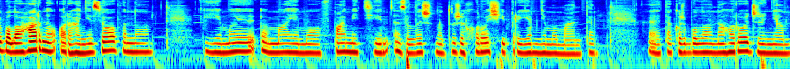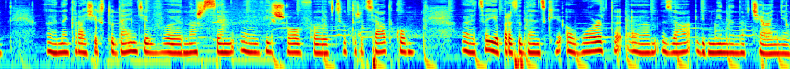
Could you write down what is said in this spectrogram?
Все було гарно організовано, і ми е, маємо в пам'яті залишено дуже хороші і приємні моменти. Е, Також було нагородження е, найкращих студентів. Наш син війшов в цю тридцятку. Це є президентський аворд за відмінне навчання.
